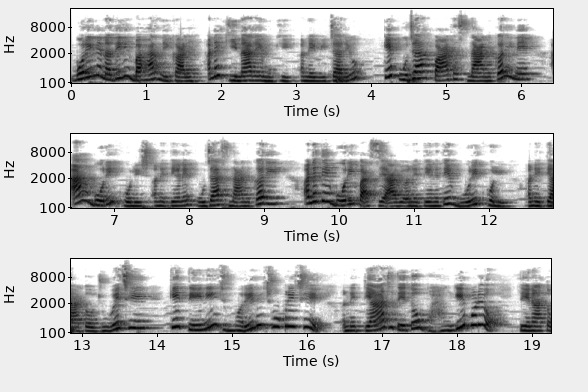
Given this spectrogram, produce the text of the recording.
બોરીને નદીની બહાર નીકાળી અને કિનારે મૂકી અને વિચાર્યું કે પૂજા પાઠ સ્નાન કરીને આ બોરી ખોલીશ અને તેણે પૂજા સ્નાન કરી અને તે બોરી પાસે આવ્યો અને તેણે તે બોરી ખોલી. અને ત્યાં તો જુએ છે કે તેની જ મરેલી છોકરી છે અને ત્યાં જ તે તો ભાંગી પડ્યો. તેના તો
